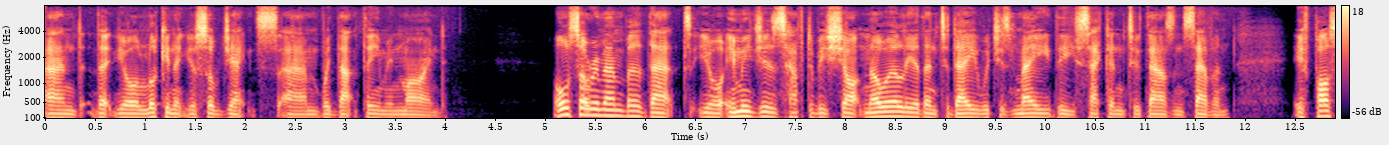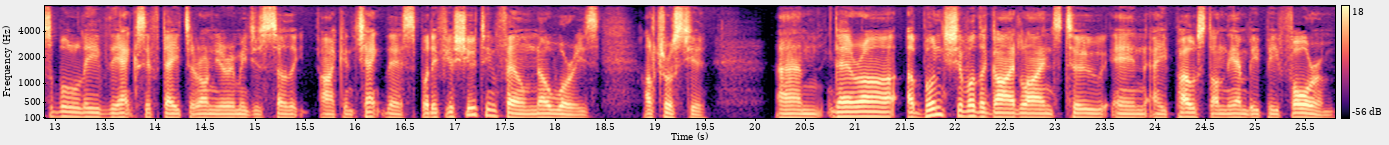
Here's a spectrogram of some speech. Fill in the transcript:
and that you're looking at your subjects um, with that theme in mind. Also remember that your images have to be shot no earlier than today, which is May the 2nd, 2007 if possible, leave the EXIF data on your images so that I can check this. But if you're shooting film, no worries. I'll trust you. Um, there are a bunch of other guidelines too in a post on the MBP forum.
